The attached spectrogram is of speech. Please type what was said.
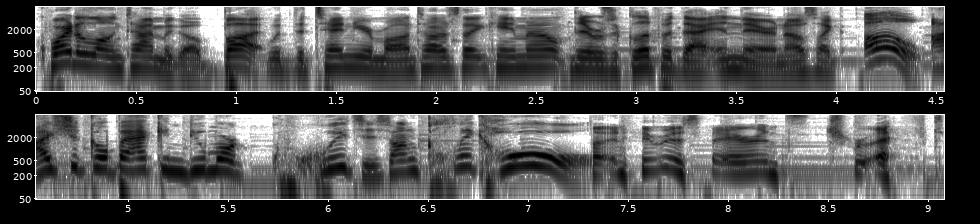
quite a long time ago, but with the 10-year montage that came out, there was a clip of that in there, and I was like, oh, I should go back and do more quizzes on Clickhole. My name is Aaron Streft,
